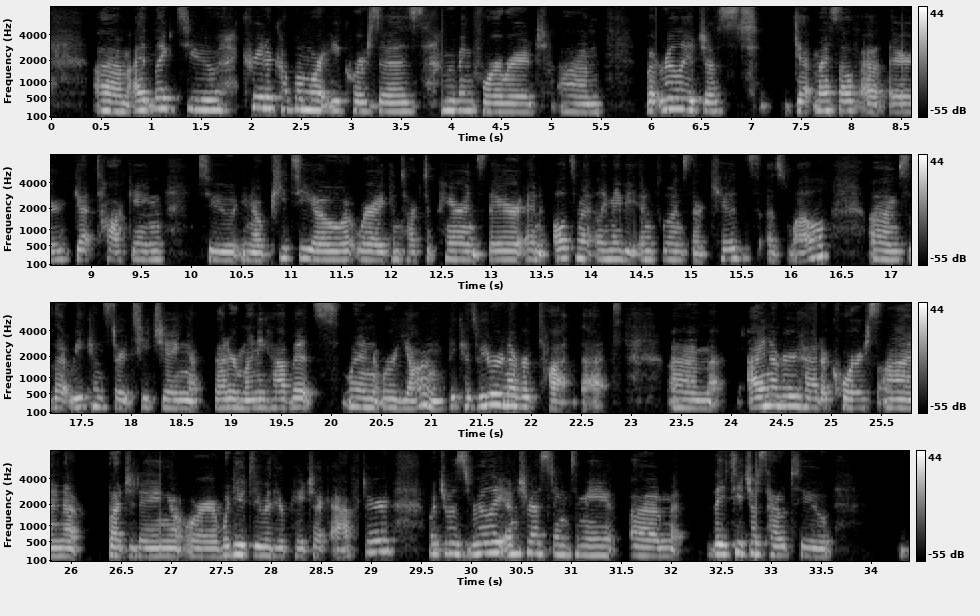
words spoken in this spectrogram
um, I'd like to create a couple more e-courses moving forward. Um, but really just get myself out there, get talking, to you know PTO where I can talk to parents there and ultimately maybe influence their kids as well um, so that we can start teaching better money habits when we're young because we were never taught that. Um, I never had a course on budgeting or what do you do with your paycheck after, which was really interesting to me. Um, they teach us how to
